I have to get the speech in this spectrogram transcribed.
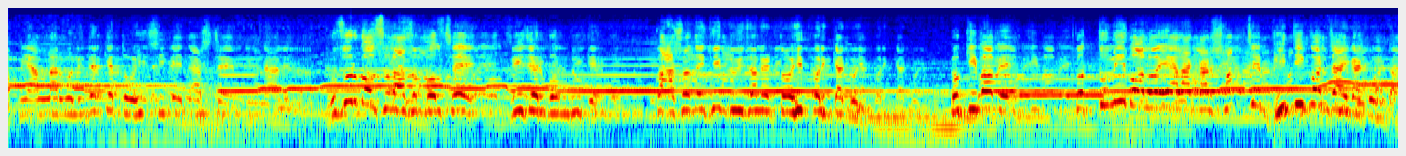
আপনি আল্লাহর বলিদেরকে তৌহিদ শিখাইতে আসছেন হুজুর গৌসুল আজম বলছে, নিজের বন্ধুকে। তো আসো দেখি দুইজনের তৌহিদ পরীক্ষা করি। তো কীভাবে? তো তুমি বলো এই এলাকার সবচেয়ে ভীতিকর জায়গা কোনটা?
